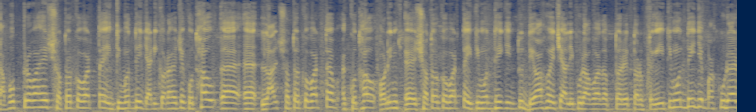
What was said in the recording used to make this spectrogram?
তাপপ্রবাহের সতর্কবার্তা ইতিমধ্যেই জারি করা হয়েছে। কোথাও লাল সতর্কবার্তা, কোথাও অরেঞ্জ সতর্কবার্তা ইতিমধ্যেই কিন্তু দেওয়া হয়েছে আলিপুর আবহাওয়া দপ্তরের তরফ থেকে। ইতিমধ্যেই যে বাঁকুড়ার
